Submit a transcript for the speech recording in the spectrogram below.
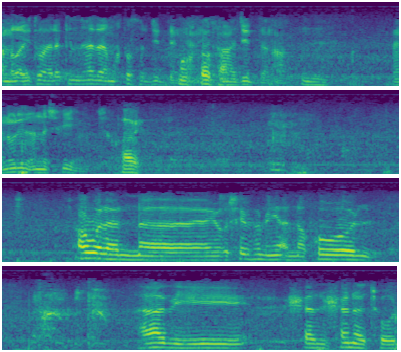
أنا رأيتها لكن هذا مختصر جدا مختصر يعني. آه جدا آه. فنريد أن نشفيهم إن شاء الله طيب أولا يؤسفني أن نقول هذه شنشنة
